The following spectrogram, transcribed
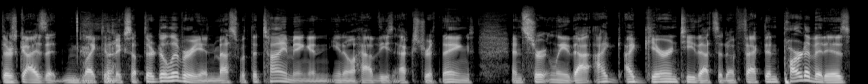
There's guys that like to mix up their delivery and mess with the timing, and you know have these extra things and certainly that i i guarantee that's an effect and part of it is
